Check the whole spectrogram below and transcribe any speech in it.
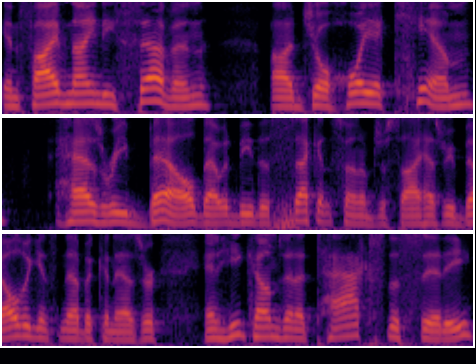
In 597, uh, Jehoiakim has rebelled. That would be the second son of Josiah, has rebelled against Nebuchadnezzar, and he comes and attacks the city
